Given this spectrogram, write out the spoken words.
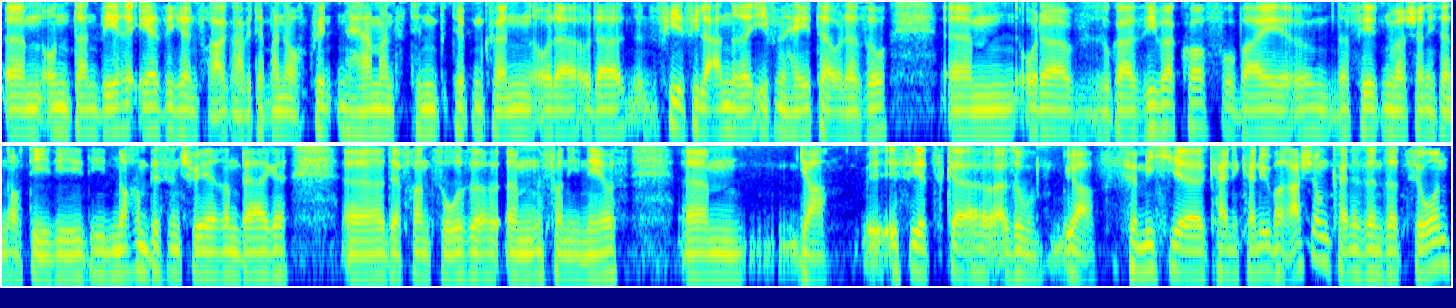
Ähm, und dann wäre er sicher in Frage. Hätte man auch Quinton Hermanns tippen können oder, oder viel, viele andere, Ethan Hater oder so. Ähm, oder sogar Sivakov, wobei ähm, da fehlten wahrscheinlich dann auch die, die, die noch ein bisschen schwereren Berge, äh, der Franzose ähm, von Ineos. Ähm, ja, ist jetzt also ja für mich äh, keine keine Überraschung, keine Sensation,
